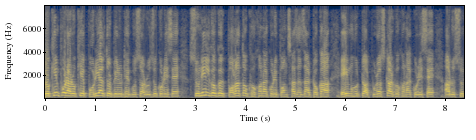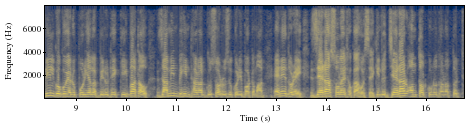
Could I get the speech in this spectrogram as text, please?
লখিমপুৰ আৰক্ষীয়ে পৰিয়ালটোৰ বিৰুদ্ধে গোচৰ ৰুজু কৰিছে। সুনীল গগৈক পলাতক ঘোষণা কৰি পঞ্চাছ হাজাৰ টকা এই মুহূৰ্তত পুৰস্কাৰ ঘোষণা কৰিছে আৰু সুনীল গগৈ আৰু পৰিয়ালৰ বিৰুদ্ধে কেইবাটাও জামিনবিহীন ধাৰাত গোচৰ ৰুজু কৰি বৰ্তমান এনেদৰেই জেৰা চলাই থকা হৈছে। কিন্তু জেৰাৰ অন্তত কোনো ধৰণৰ তথ্য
